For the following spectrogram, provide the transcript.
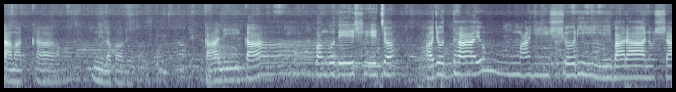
কামাখ্যা নীলপর কালিকা বঙ্গদেশে চ অযোধ্যায়, মাহেশ্বরী, বারাণসা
